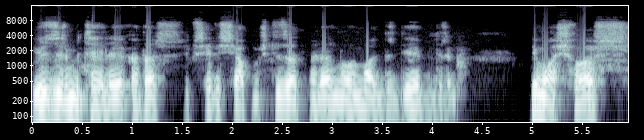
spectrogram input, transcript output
120 TL'ye kadar yükseliş yapmış. Düzeltmeler normaldir diyebilirim. Bir maç var.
